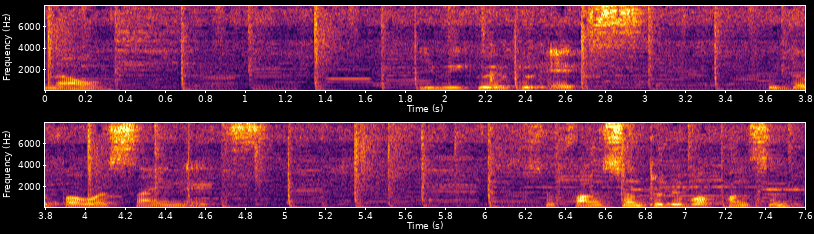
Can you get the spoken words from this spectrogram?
now u equal to x to the power sine x. So function to the power function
